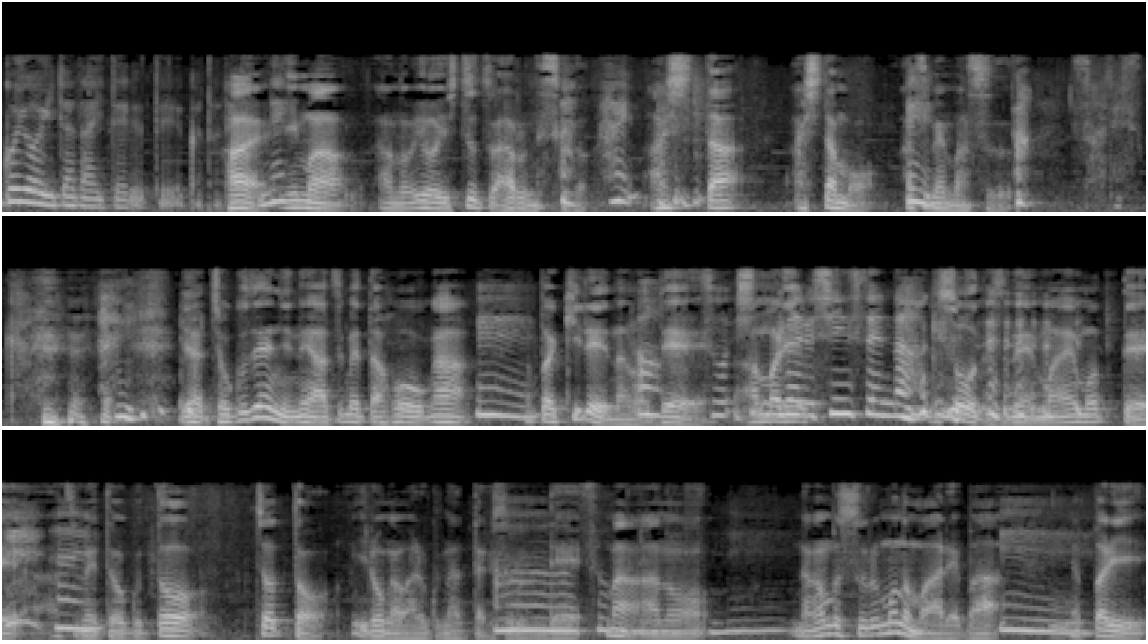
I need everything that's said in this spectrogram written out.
ご用意いただいているということですね。はい、今あの用意しつつあるんですけど、はい、明日明日も 集めます。えあそうですか。い。や、直前にね、集めた方が、やっぱり綺麗なので、あんまり。新鮮なわけですね。そうですね。前もって集めておくと、はい、ちょっと色が悪くなったりするんで、あでね、まあ、あの、長持ちするものもあれば、えー、やっぱり、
